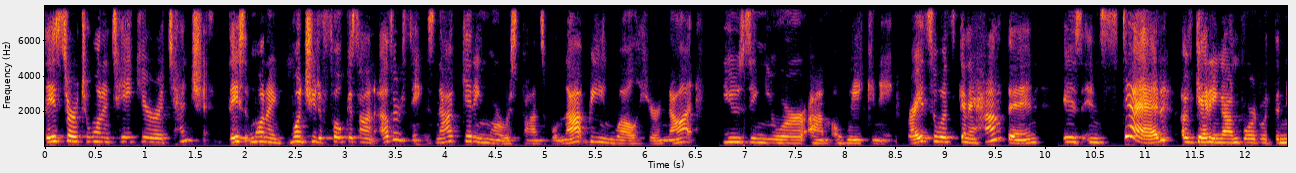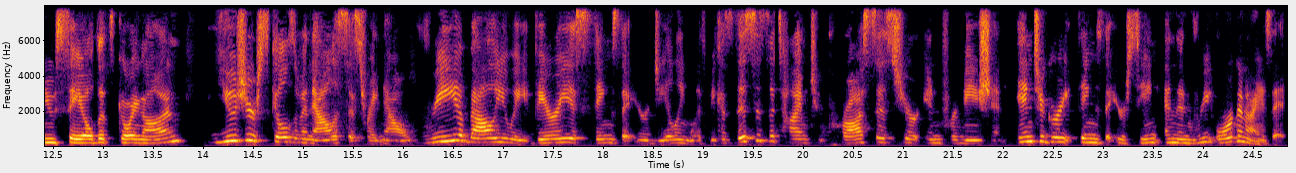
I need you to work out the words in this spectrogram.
They start to want to take your attention. They want to want you to focus on other things, not getting more responsible, not being well here, not using your um, awakening, right? So what's going to happen is instead of getting on board with the new sale that's going on, use your skills of analysis right now. Reevaluate various things that you're dealing with because this is the time to process your information, integrate things that you're seeing, and then reorganize it.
